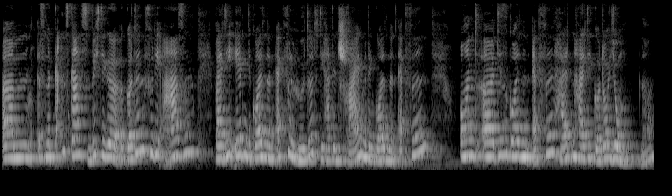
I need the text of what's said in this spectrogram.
ähm, ist eine ganz, ganz wichtige Göttin für die Asen, weil die eben die goldenen Äpfel hütet. Die hat den Schrein mit den goldenen Äpfeln. Und äh, diese goldenen Äpfel halten halt die Götter jung. Ne?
